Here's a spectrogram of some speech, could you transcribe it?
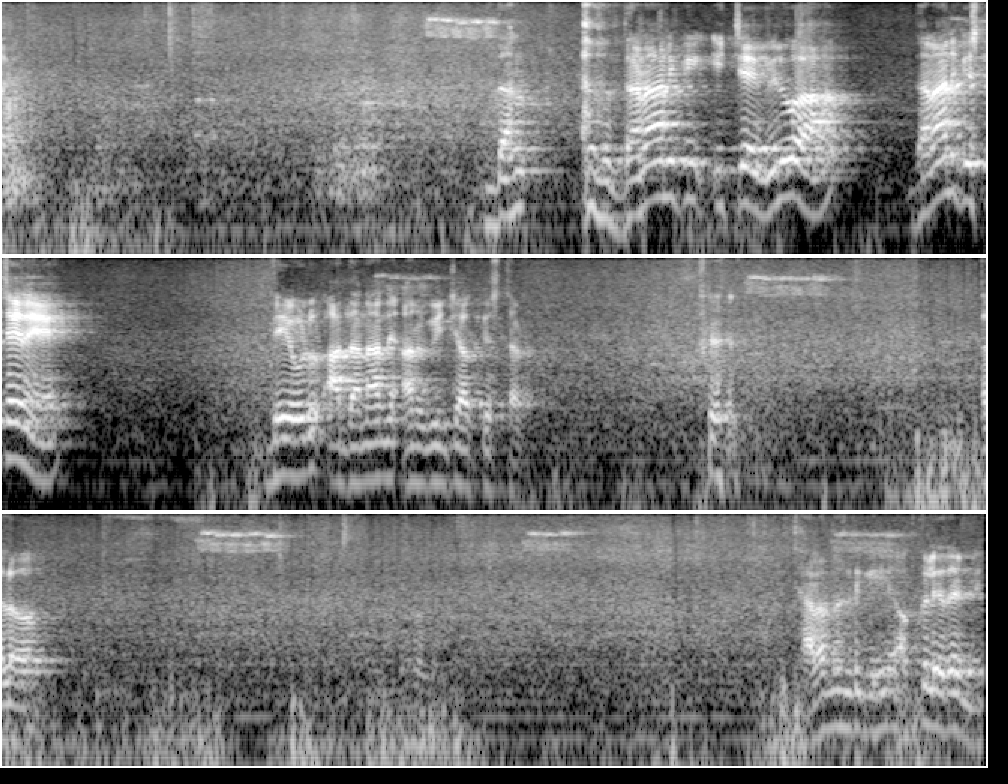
అది. ధన ధనానికి ఇచ్చే విలువ ధనానికి ఇస్తేనే దేవుడు ఆ ధనాన్ని అనుభవించి హక్కిస్తాడు హలో. చాలామందికి హక్కు లేదండి.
